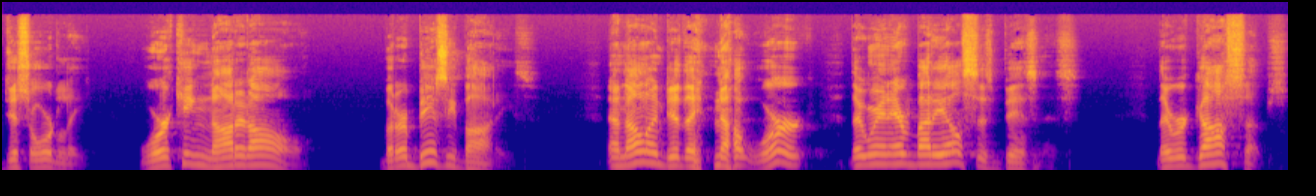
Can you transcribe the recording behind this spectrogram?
disorderly, working not at all, but are busybodies. Now, not only did they not work, they were in everybody else's business. They were gossips.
